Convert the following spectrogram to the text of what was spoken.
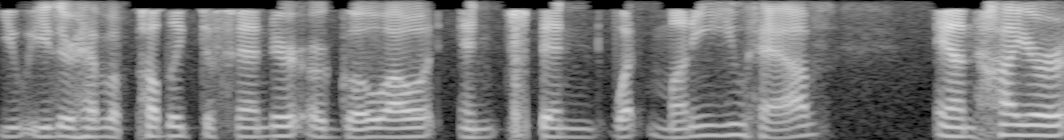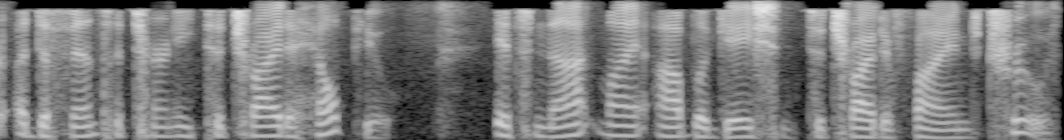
You either have a public defender or go out and spend what money you have and hire a defense attorney to try to help you. It's not my obligation to try to find truth.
